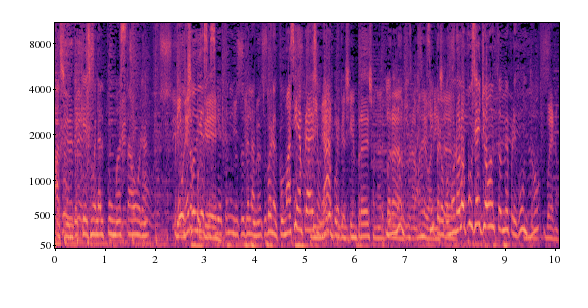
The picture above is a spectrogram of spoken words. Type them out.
¿A son de qué suena el Puma hasta ahora? Primero 8, porque- 17 minutos de la noche. Bueno, el Puma siempre ha de Primero sonar. porque pero- siempre ha de sonar para los programas de Sí, Vanessa. pero como no lo puse yo, entonces me pregunto. Bueno,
